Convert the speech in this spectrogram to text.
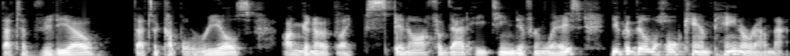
That's a video. That's a couple reels. I'm going to like spin off of that 18 different ways. You could build a whole campaign around that.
